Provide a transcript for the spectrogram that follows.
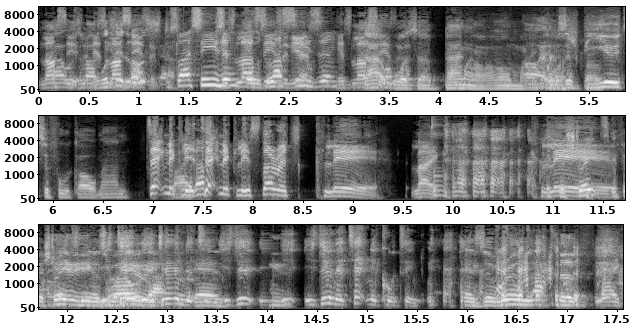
Last season, last- was last last? season. It's last season. His it last was last season, yeah. season. Last that season. was a banger. Oh my Oh, gosh, it was a bro. beautiful goal, man. Technically, Right. technically, Sturridge clear, like It clear. frustrates, it frustrates me as He's well doing the that agenda thing. there's, He's doing, he- he's doing the technical thing. there's a real lack of like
